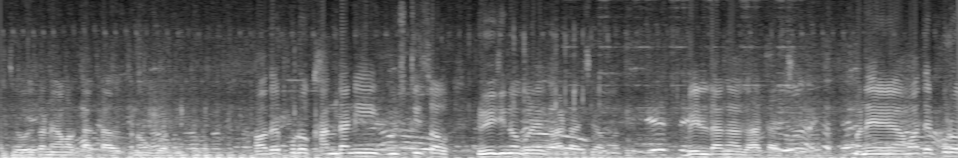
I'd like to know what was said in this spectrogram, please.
আছে, ওইখানে আমার কাকা ওইখানেও বলে আমাদের পুরো খানদানি গোষ্ঠী সব রেজিনগরে ঘাট আছে আমাদের, বেলডাঙ্গা ঘাট আছে। মানে আমাদের পুরো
